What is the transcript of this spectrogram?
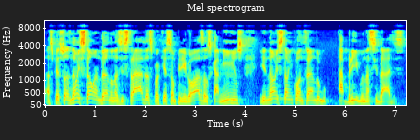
as pessoas não estão andando nas estradas porque são perigosas os caminhos e não estão encontrando abrigo nas cidades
